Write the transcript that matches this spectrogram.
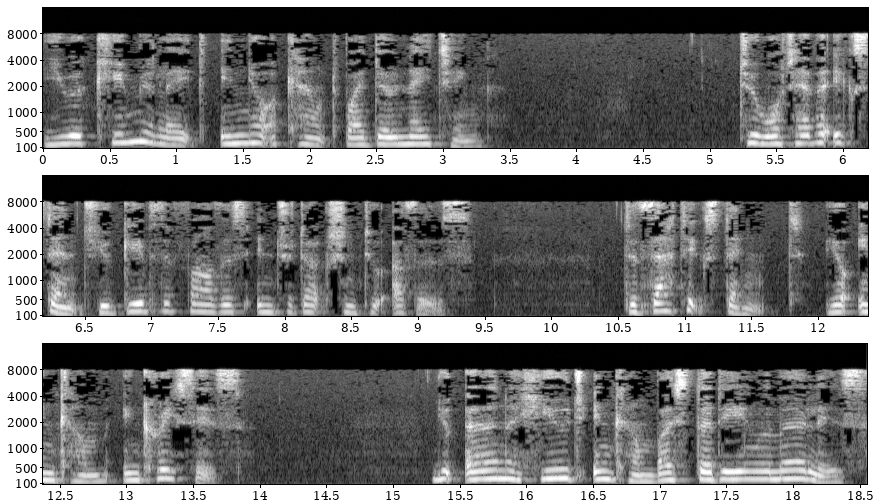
You accumulate in your account by donating. To whatever extent you give the Father's introduction to others, to that extent your income increases. You earn a huge income by studying the Murlis.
